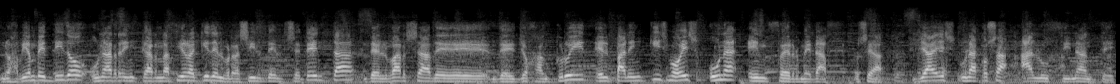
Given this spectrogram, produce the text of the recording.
Nos habían vendido una reencarnación aquí del Brasil del 70, del Barça de, de Johan Cruyff. El panenquismo es una enfermedad. O sea, ya es una cosa alucinante.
